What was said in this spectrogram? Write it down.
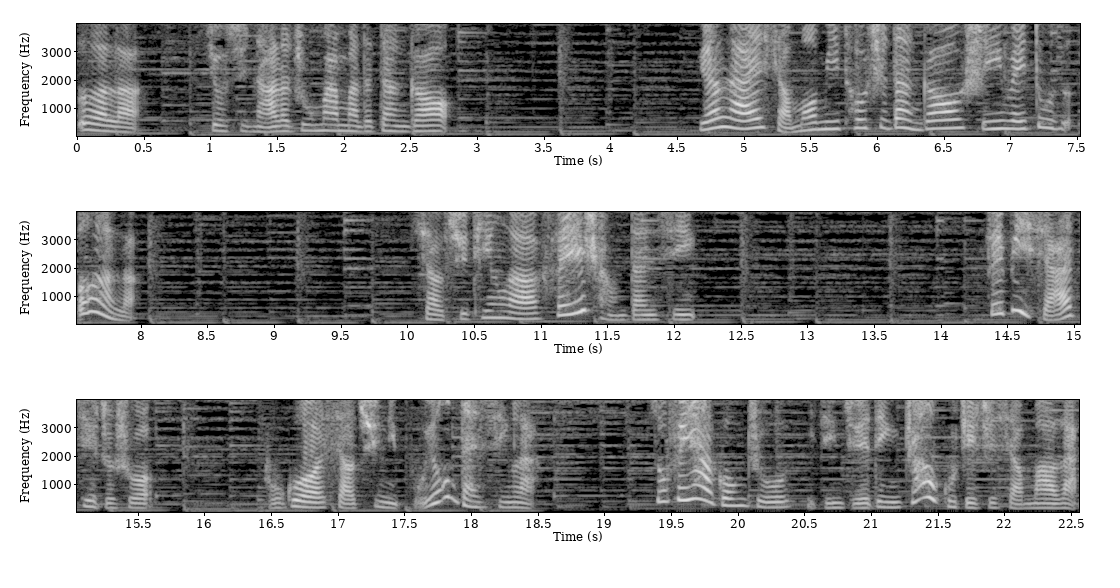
饿了，就去拿了猪妈妈的蛋糕。原来小猫咪偷吃蛋糕是因为肚子饿了。小趣听了非常担心。飞碧霞接着说：“不过小趣你不用担心啦，苏菲亚公主已经决定照顾这只小猫啦。”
